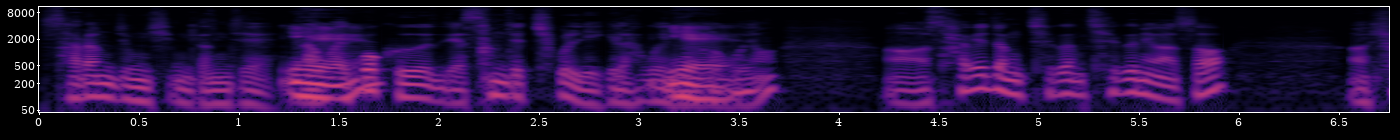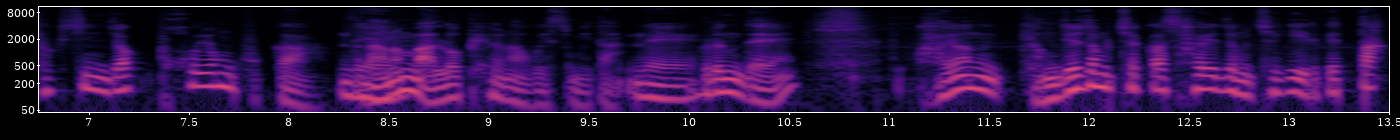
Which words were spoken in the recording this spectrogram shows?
사람 중심 경제라고 예. 했고 그 이제 3대 축을 얘기를 하고 있는 예. 거고요. 어, 사회 정책은 최근에 와서 어, 혁신적 포용 국가라는 네. 말로 표현하고 있습니다. 네. 그런데 과연 경제 정책과 사회 정책이 이렇게 딱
